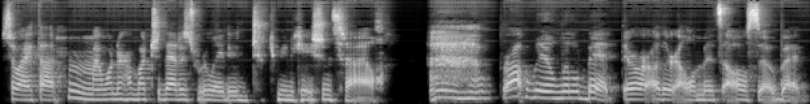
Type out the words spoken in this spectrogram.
So I thought, hmm, I wonder how much of that is related to communication style. Probably a little bit. There are other elements also, but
